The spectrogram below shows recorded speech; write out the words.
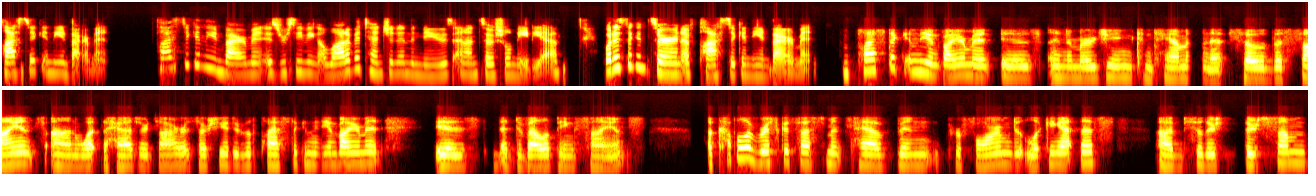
Plastic in the Environment. Plastic in the environment is receiving a lot of attention in the news and on social media. What is the concern of plastic in the environment? Plastic in the environment is an emerging contaminant. So, the science on what the hazards are associated with plastic in the environment is a developing science. A couple of risk assessments have been performed looking at this. Um, so, there's there's some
